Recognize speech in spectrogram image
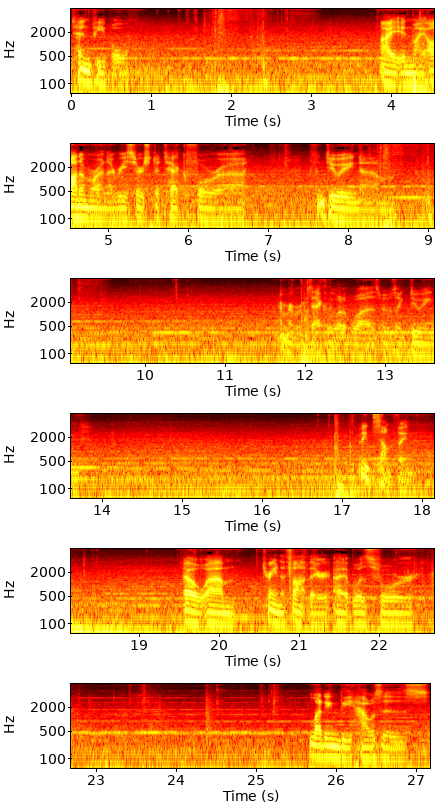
10 people. I, in my autumn run, I researched a tech for uh, doing, um, I remember exactly what it was, but it was like doing I mean, something. Oh, um, train of thought there. Uh, it was for letting the houses...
